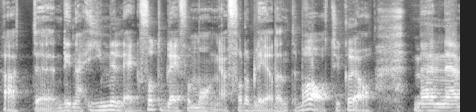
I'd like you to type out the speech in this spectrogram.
att eh, dina inlägg får inte bli för många för då blir det inte bra tycker jag. Men eh,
